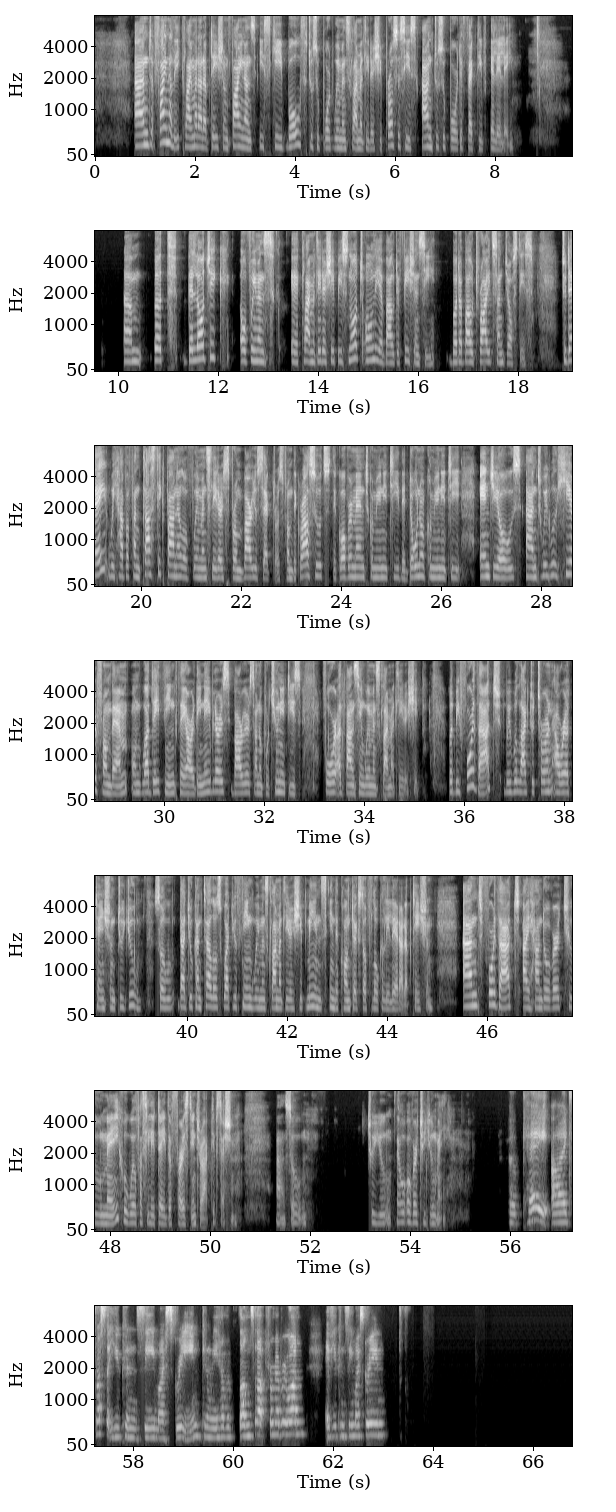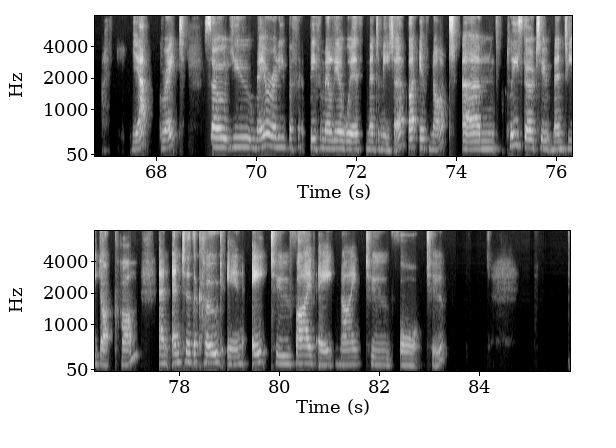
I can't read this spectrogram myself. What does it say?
And finally, climate adaptation finance is key both to support women's climate leadership processes and to support effective LLA. Um, but the logic of women's uh, climate leadership is not only about efficiency, but about rights and justice. Today, we have a fantastic panel of women's leaders from various sectors, from the grassroots, the government community, the donor community, NGOs, and we will hear from them on what they think they are the enablers, barriers, and opportunities for advancing women's climate leadership. But before that, we would like to turn our attention to you so that you can tell us what you think women's climate leadership means in the context of locally led adaptation. And for that, I hand over to May, who will facilitate the first interactive session. Uh, so to you, over to you, May. Okay, I trust that you can see my screen. Can we have a thumbs up from everyone if you can see my screen? Yeah, great. So you may already be familiar with Mentimeter, but if not, um, please go to menti.com and enter the code in 82589242.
